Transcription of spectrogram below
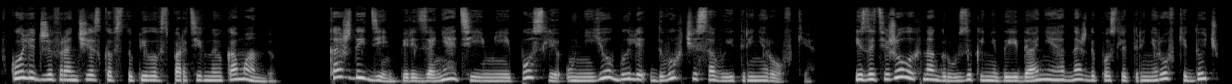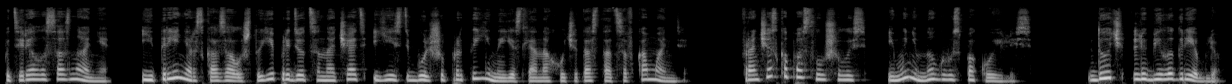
В колледже Франческа вступила в спортивную команду. Каждый день перед занятиями и после у нее были двухчасовые тренировки. Из-за тяжелых нагрузок и недоедания однажды после тренировки дочь потеряла сознание, и тренер сказал, что ей придется начать есть больше протеина, если она хочет остаться в команде. Франческа послушалась, и мы немного успокоились. Дочь любила греблю.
